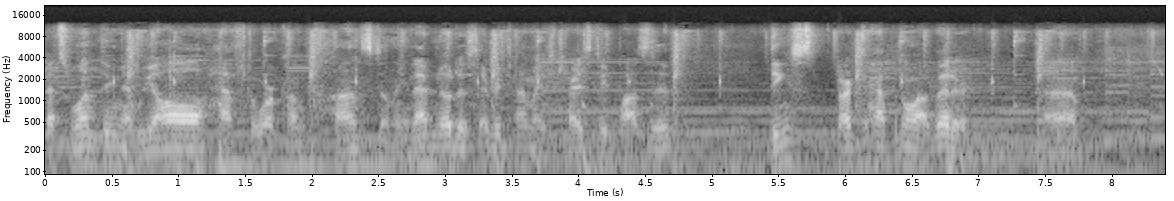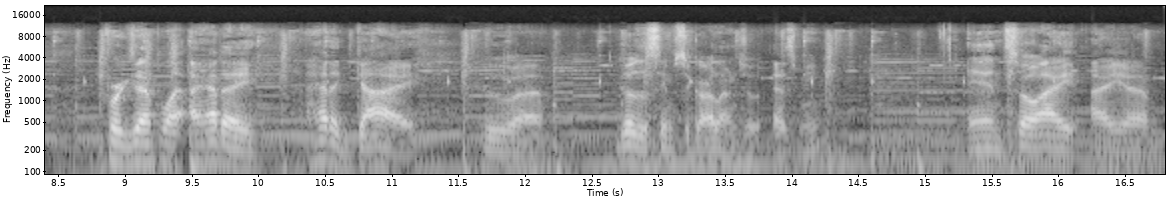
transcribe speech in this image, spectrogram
that's one thing that we all have to work on constantly. And I've noticed every time I try to stay positive, things start to happen a lot better. Um, for example, I, I, had a I had a guy who uh, goes to the same cigar lounge as me, and so I I, um,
